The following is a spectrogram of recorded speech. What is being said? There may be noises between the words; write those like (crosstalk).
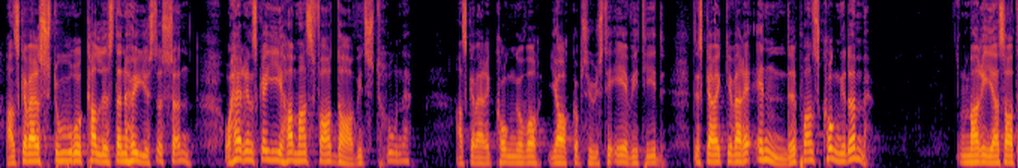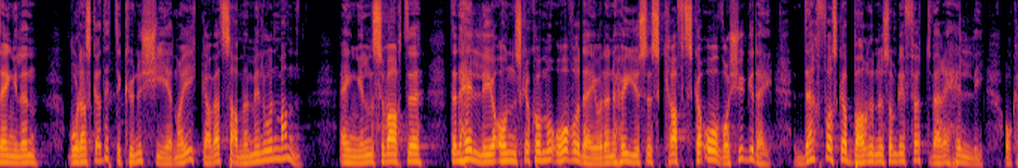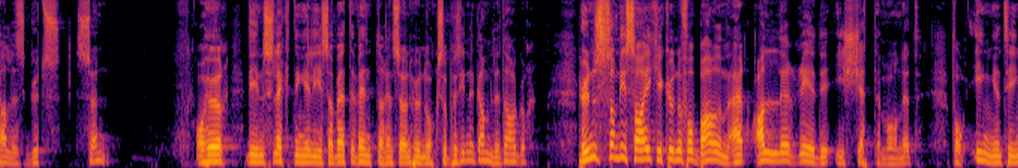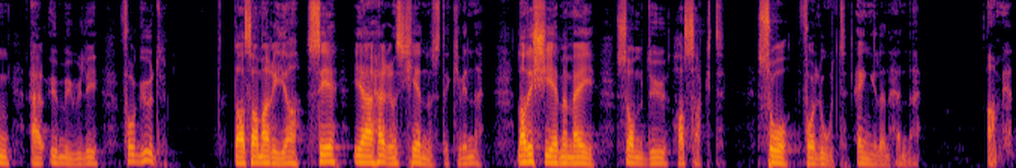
Han skal være stor og kalles den høyeste sønn, og Herren skal gi ham hans far Davids trone. Han skal være konge over Jakobs hus til evig tid. Det skal ikke være ende på hans kongedømme. Maria sa til engelen, Hvordan skal dette kunne skje når jeg ikke har vært sammen med noen mann? Engelen svarte, den hellige ånd skal komme over deg, og den høyestes kraft skal overskygge deg. Derfor skal barnet som blir født, være hellig og kalles Guds sønn. Og hør, din slektning Elisabeth venter en sønn, hun også, på sine gamle dager. Hun som de sa ikke kunne få barn, er allerede i sjette måned. For ingenting er umulig for Gud. Da sa Maria, se, jeg er Herrens tjenestekvinne. La det skje med meg som du har sagt. Så forlot engelen henne. Amen.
